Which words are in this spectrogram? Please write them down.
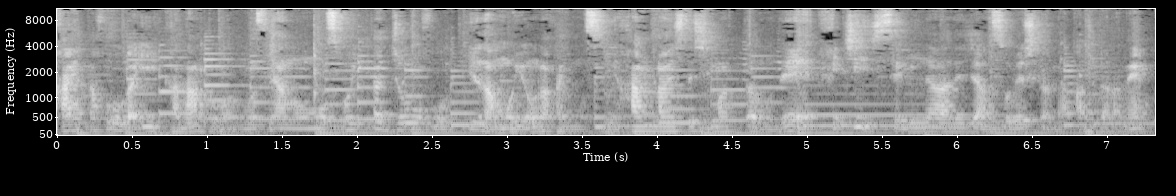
変えた方がいいかなとは思います。あの、もうそういった情報っていうのはもう世の中にもすでに氾濫してしまったので、いちいちセミナーでじゃあそれしかなかったらね、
